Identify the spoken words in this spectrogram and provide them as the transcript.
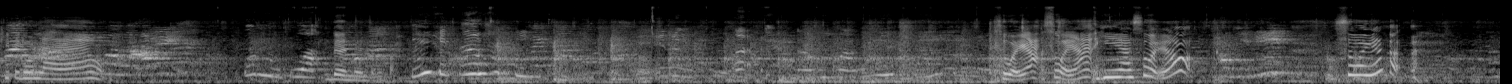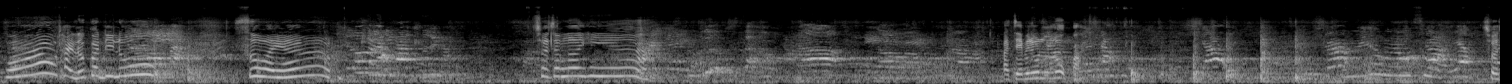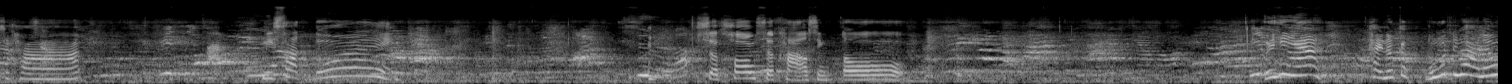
พี่ไปโน่นแล้ว อุ้มกลัวเดินเดินเดินไปเฮ้ยเอ้าสิเออสวยอะสวยอะเฮียสวยอะสวยอะว้าวถ่ายรูปกันดีลูก สวยอะสวยจังเลยเฮียอะเจ๊ไปดูลูกป่ะ สวยสิครับมีสัตว์ด้วยเสือเสือโคร่งเสือขาวสิงโตเฮ้ยเฮียถ่ายรูปกับนู้นดีกว่าแล้ว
